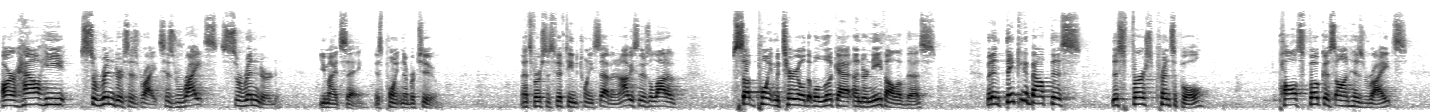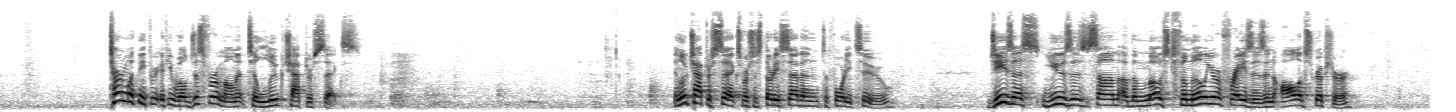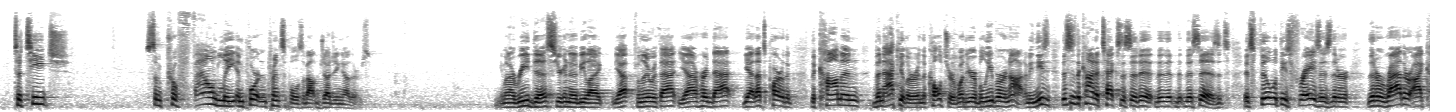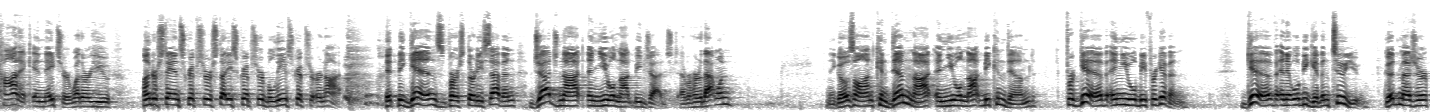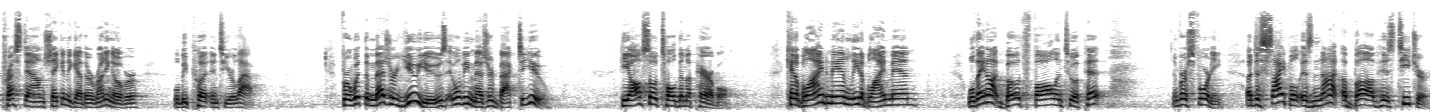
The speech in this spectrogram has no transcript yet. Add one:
are how he surrenders his rights. His rights surrendered, you might say, is point number two. That's verses 15 to 27. And obviously, there's a lot of subpoint material that we'll look at underneath all of this. But in thinking about this, this first principle, Paul's focus on his rights, turn with me, if you will, just for a moment to Luke chapter 6. In Luke chapter 6, verses 37 to 42, Jesus uses some of the most familiar phrases in all of Scripture to teach some profoundly important principles about judging others. When I read this, you're going to be like, yep, familiar with that? Yeah, I've heard that. Yeah, that's part of the, the common vernacular in the culture, whether you're a believer or not. I mean, these, this is the kind of text this is. This is. It's, it's filled with these phrases that are, that are rather iconic in nature, whether you understand Scripture, study Scripture, believe Scripture or not. It begins, verse 37, judge not and you will not be judged. Ever heard of that one? And he goes on, condemn not and you will not be condemned. Forgive, and you will be forgiven. Give, and it will be given to you. Good measure, pressed down, shaken together, running over, will be put into your lap. For with the measure you use, it will be measured back to you. He also told them a parable. Can a blind man lead a blind man? Will they not both fall into a pit? In verse 40, a disciple is not above his teacher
